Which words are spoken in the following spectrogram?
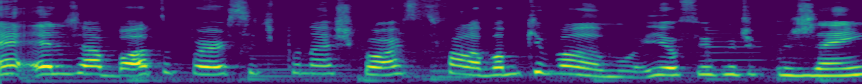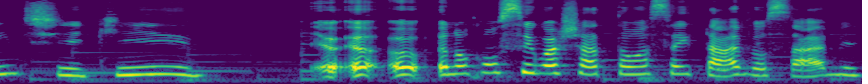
É, ele já bota o Percy, tipo, nas costas e fala, vamos que vamos. E eu fico, tipo, gente, que. Eu, eu, eu- não consigo achar tão aceitável, sabe?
